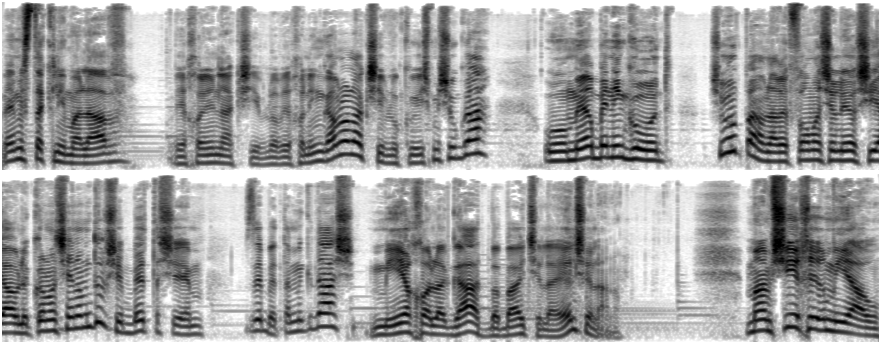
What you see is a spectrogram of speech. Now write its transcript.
והם מסתכלים עליו, ויכולים להקשיב לו, ויכולים גם לא להקשיב לו, כי הוא איש משוגע. הוא אומר בניגוד, שוב פעם, לרפורמה של יאשיהו, לכל מה שהם למדו, שבית השם זה בית המקדש. מי יכול לגעת בבית של האל שלנו? ממשיך ירמיהו.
